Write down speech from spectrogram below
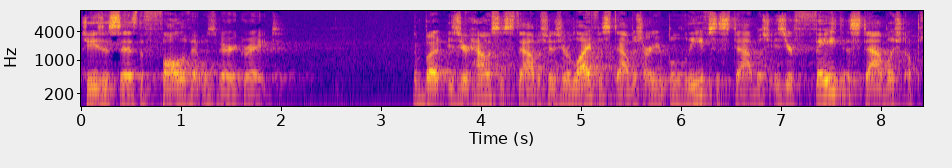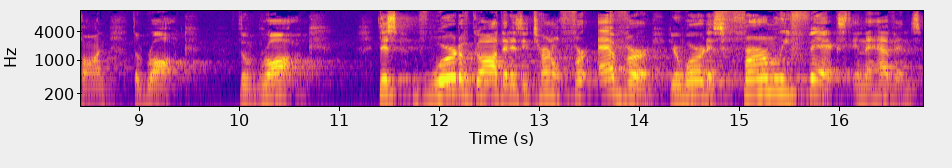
Jesus says, the fall of it was very great. But is your house established? Is your life established? Are your beliefs established? Is your faith established upon the rock? The rock. This word of God that is eternal forever. Your word is firmly fixed in the heavens.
